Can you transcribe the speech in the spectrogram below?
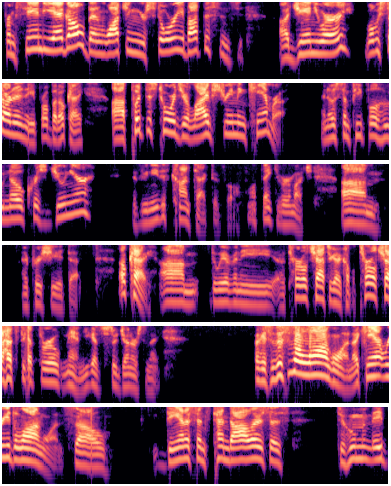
from San Diego. Been watching your story about this since uh, January. Well, we started in April, but okay. Uh, put this towards your live streaming camera. I know some people who know Chris Jr. If you need his contact info, well, thank you very much. Um, I appreciate that. Okay. Um, do we have any uh, turtle chats? We got a couple turtle chats to get through. Man, you guys are so generous tonight. Okay, so this is a long one. I can't read the long ones. So Deanna sends ten dollars. Says to whom it may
